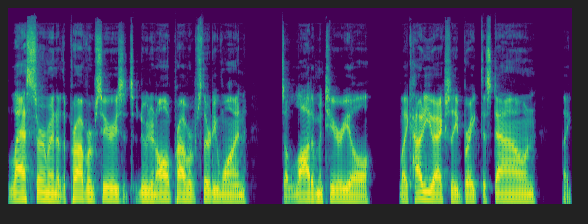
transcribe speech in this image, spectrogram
last sermon of the Proverbs series, it's doing all Proverbs 31. It's a lot of material. Like how do you actually break this down? Like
